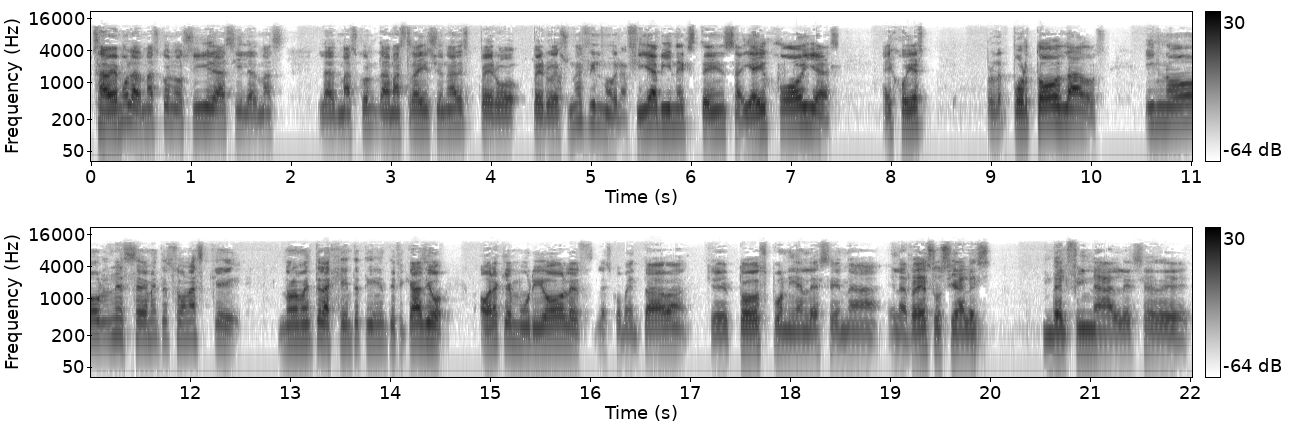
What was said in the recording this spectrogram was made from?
sabemos las más conocidas y las más, las más, las más tradicionales, pero, pero es una filmografía bien extensa y hay joyas, hay joyas por, por, todos lados. Y no necesariamente son las que normalmente la gente tiene identificadas. Digo, ahora que murió, les, les comentaba que todos ponían la escena en las redes sociales del final ese de,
